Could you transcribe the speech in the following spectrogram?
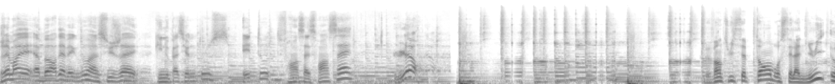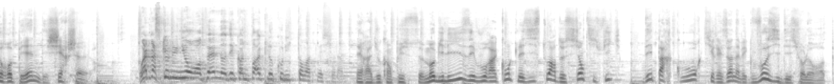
J'aimerais aborder avec vous un sujet qui nous passionne tous et toutes, françaises, français, l'Europe. Le 28 septembre, c'est la nuit européenne des chercheurs. Ouais, parce que l'Union Européenne ne déconne pas avec le coulis de tomate, messieurs dames. Les Radio Campus se mobilisent et vous racontent les histoires de scientifiques, des parcours qui résonnent avec vos idées sur l'Europe.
